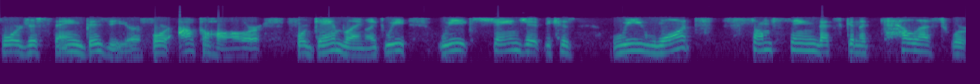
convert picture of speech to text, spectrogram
for just staying busy or for alcohol or for gambling like we we exchange it because we want something that's going to tell us we're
